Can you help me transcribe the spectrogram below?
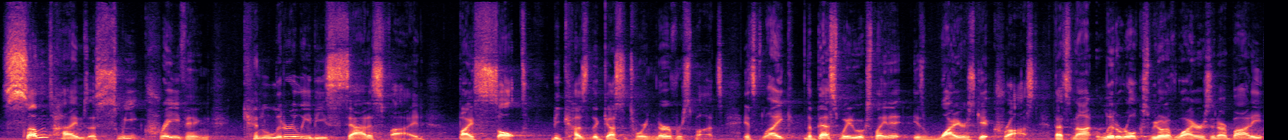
sometimes a sweet craving can literally be satisfied by salt because of the gustatory nerve response. It's like the best way to explain it is wires get crossed. That's not literal because we don't have wires in our body,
